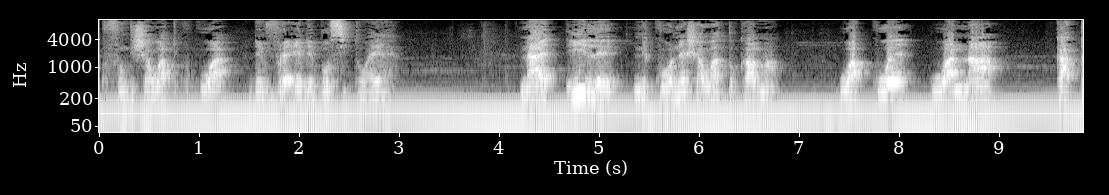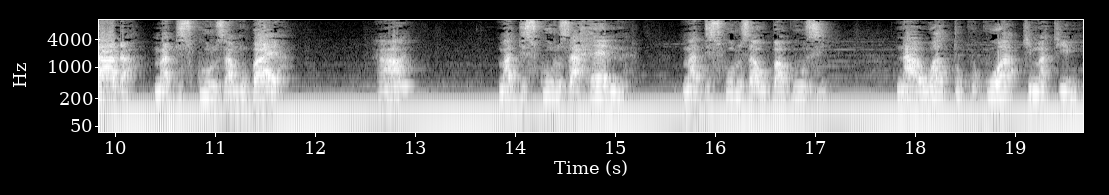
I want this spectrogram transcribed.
kufundisha watu kukuwa de vrai et de bon citoyens. Na ile ni kuonesha watu kama wakuwe wana katada madiskuru za mubaya ha? madiskuru za hen, madiskuru za ubaguzi na watu kukuwa kimakini.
